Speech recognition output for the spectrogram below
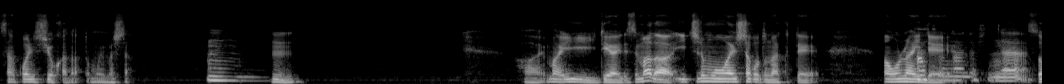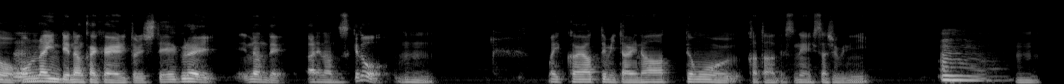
参考にしようかなと思いました。うん。うん。はい。まあいい出会いですね。まだ一度もお会いしたことなくて、まあ、オンラインあ、でそう、オンライン。ンで何回かやり取りしてぐらいなんで、あれなんですけど、うん。まあ一回会ってみたいなって思う方ですね、久しぶりに。うん。うん。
